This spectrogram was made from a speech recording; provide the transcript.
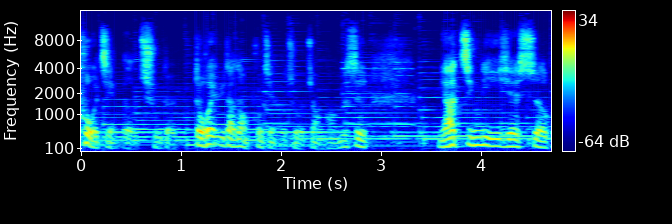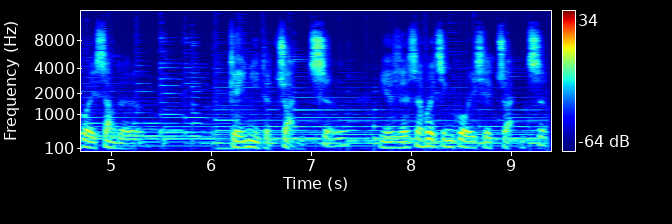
破茧而出的，都会遇到这种破茧而出的状况，就是你要经历一些社会上的给你的转折，你的人生会经过一些转折，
